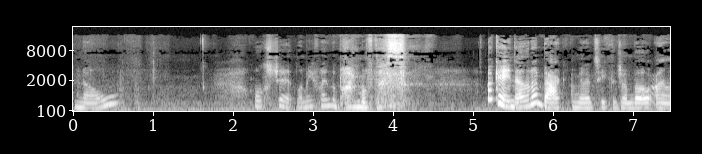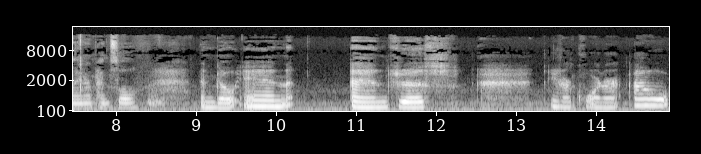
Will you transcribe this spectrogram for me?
No. Well, shit, let me find the bottom of this. okay, now that I'm back, I'm gonna take the jumbo eyeliner pencil and go in and just inner corner out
